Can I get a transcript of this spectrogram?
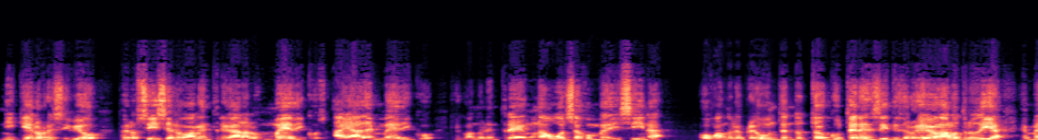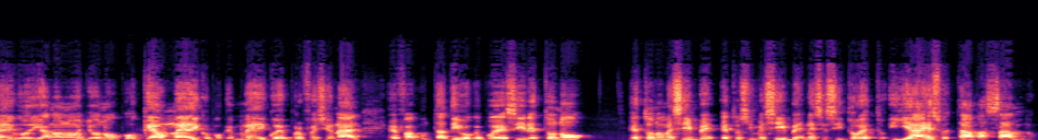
ni quién lo recibió, pero sí se lo van a entregar a los médicos. Allá del médico, que cuando le entreguen una bolsa con medicina o cuando le pregunten, doctor, ¿qué usted necesita? y se lo llevan al otro día, el médico diga, no, no, yo no. ¿Por qué a un médico? Porque el médico es profesional, es facultativo que puede decir, esto no, esto no me sirve, esto sí me sirve, necesito esto. Y ya eso está pasando.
